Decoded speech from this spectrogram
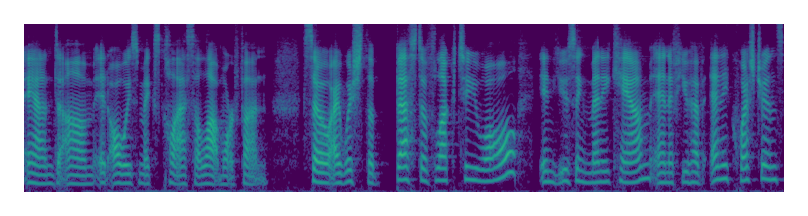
And um, it always makes class a lot more fun. So I wish the best of luck to you all in using ManyCam. And if you have any questions,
